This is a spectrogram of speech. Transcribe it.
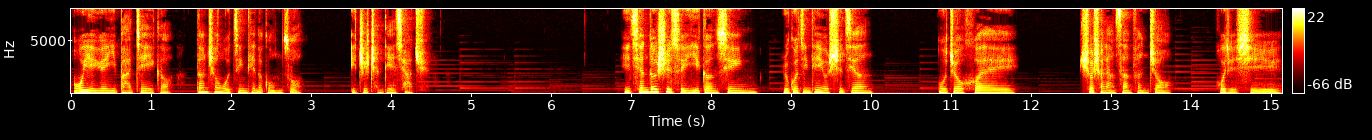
我也愿意把这个当成我今天的工作，一直沉淀下去。以前都是随意更新，如果今天有时间，我就会说上两三分钟，或者是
